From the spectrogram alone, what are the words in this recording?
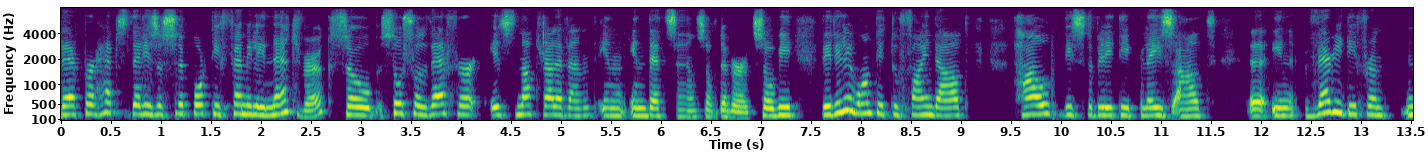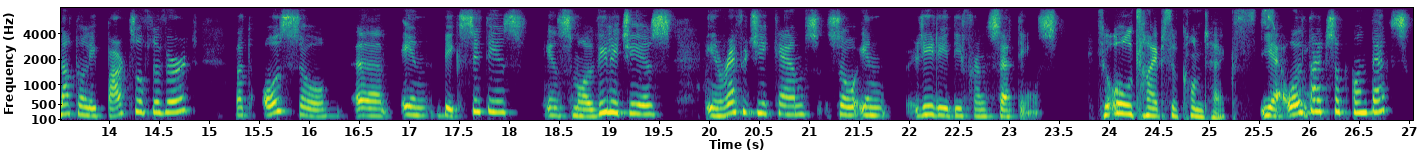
Where perhaps there is a supportive family network, so social welfare is not relevant in, in that sense of the word. So we, we really wanted to find out how disability plays out uh, in very different, not only parts of the world, but also uh, in big cities, in small villages, in refugee camps, so in really different settings. So, all types of contexts? Yeah, all types of contexts.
